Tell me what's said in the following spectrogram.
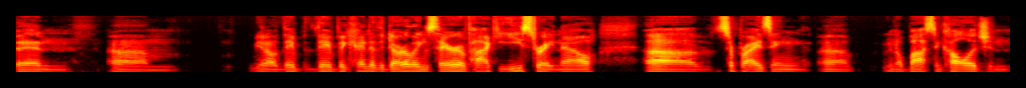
been, um, you know they've they've been kind of the darlings there of Hockey East right now, uh, surprising uh, you know Boston College and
